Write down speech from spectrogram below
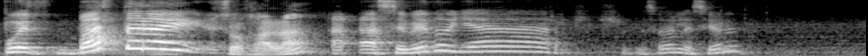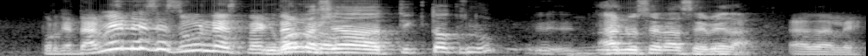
Pues va a estar ahí. Pues, ojalá. A- Acevedo ya de lesión. Porque también ese es un espectáculo. Igual hacía TikToks, ¿no? Ah, no será Aceveda. Ah, dale.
